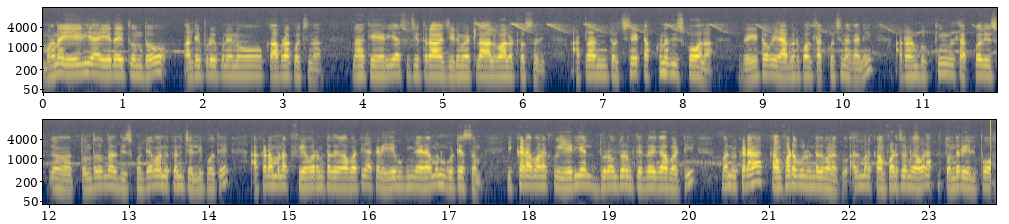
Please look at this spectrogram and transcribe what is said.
మన ఏరియా ఏదైతుందో అంటే ఇప్పుడు ఇప్పుడు నేను కాపరాకు వచ్చిన నాకు ఏరియా సుచిత్ర జిడిమెట్ల అల్వాల్ అట్లా వస్తుంది అట్లాంటి వచ్చినాయి తక్కువ తీసుకోవాలా? రేట్ ఒక యాభై రూపాయలు తక్కువ వచ్చినా కానీ అట్లాంటి బుకింగ్ తక్కువ తీసుకు తొందర తొందర తీసుకుంటే మనం ఇక్కడ నుంచి వెళ్ళిపోతే అక్కడ మనకు ఫేవర్ ఉంటుంది కాబట్టి అక్కడ ఏ బుకింగ్ అయినా మనం కొట్టేస్తాం. ఇక్కడ మనకు ఏరియాలు దూరం దూరం తెలియదు కాబట్టి మనం ఇక్కడ కంఫర్టబుల్ ఉండదు మనకు. అది మన కంఫర్ట్ జోన్ కాబట్టి అక్కడ తొందరగా వెళ్ళిపోవాలి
